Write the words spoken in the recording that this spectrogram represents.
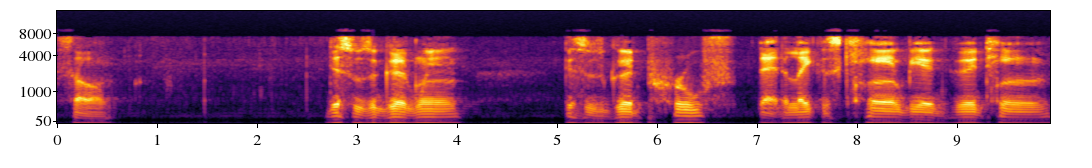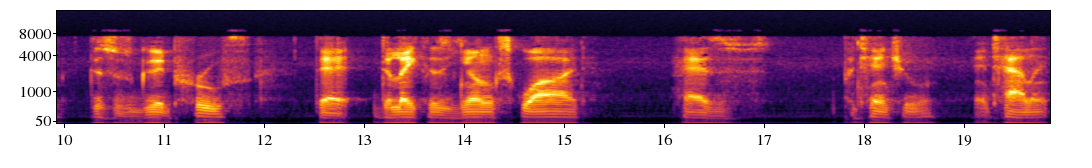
So, this was a good win. This is good proof that the Lakers can be a good team. This is good proof that the Lakers' young squad has potential and talent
